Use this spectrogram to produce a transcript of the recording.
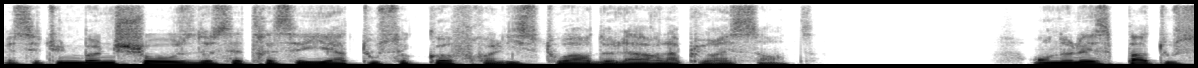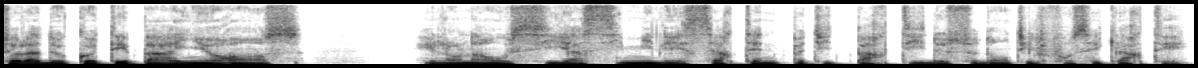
mais c'est une bonne chose de s'être essayé à tout ce qu'offre l'histoire de l'art la plus récente. On ne laisse pas tout cela de côté par ignorance, et l'on a aussi assimilé certaines petites parties de ce dont il faut s'écarter.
